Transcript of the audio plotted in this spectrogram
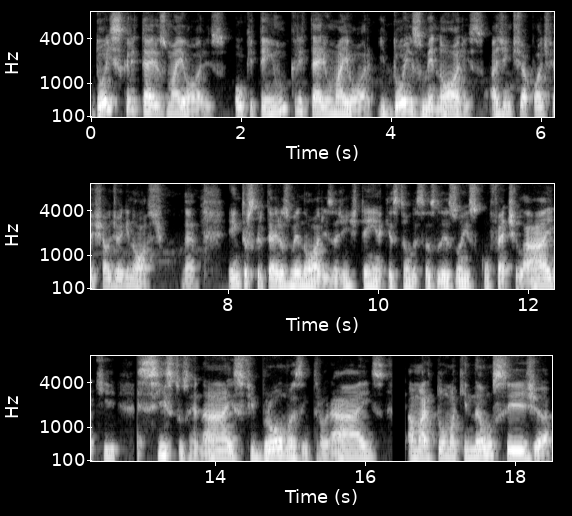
dois critérios maiores ou que tem um critério maior e dois menores, a gente já pode fechar o diagnóstico. Né? Entre os critérios menores, a gente tem a questão dessas lesões com fat-like, cistos renais, fibromas intraorais, amartoma que não seja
